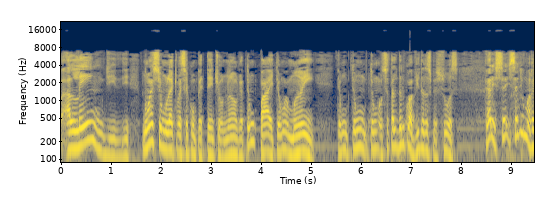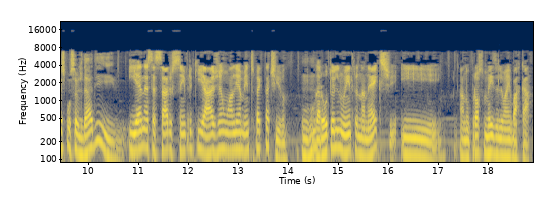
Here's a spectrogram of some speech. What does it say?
além de, de, Não é se o moleque vai ser competente ou não, tem um pai, tem uma mãe, tem um, tem um, tem um você está lidando com a vida das pessoas. Cara, isso é, isso é, de uma responsabilidade. E é necessário sempre que haja um alinhamento de expectativa. Uhum. O garoto ele não entra na Next e ah, no próximo mês ele vai embarcar.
